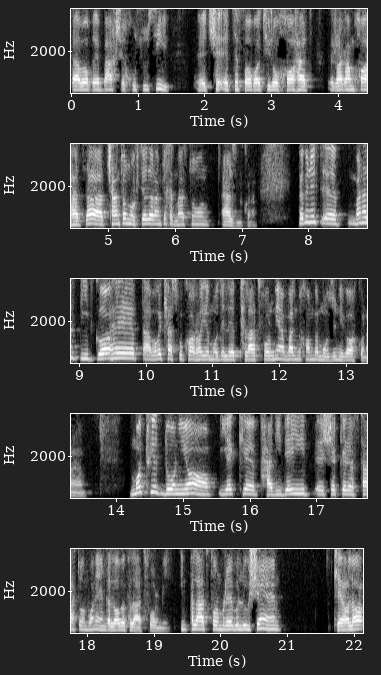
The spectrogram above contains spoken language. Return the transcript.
در واقع بخش خصوصی چه اتفاقاتی رو خواهد رقم خواهد زد چند تا نکته دارم که خدمتتون عرض می‌کنم. ببینید من از دیدگاه در واقع کسب و کارهای مدل پلتفرمی اول می‌خوام به موضوع نگاه کنم. ما توی دنیا یک پدیده ای شکل گرفت تحت عنوان انقلاب پلتفرمی. این پلتفرم رولوشن که حالا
